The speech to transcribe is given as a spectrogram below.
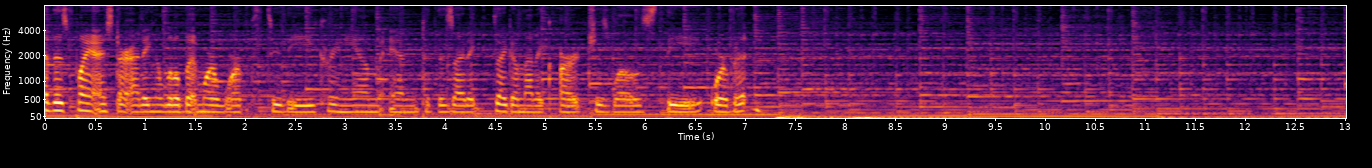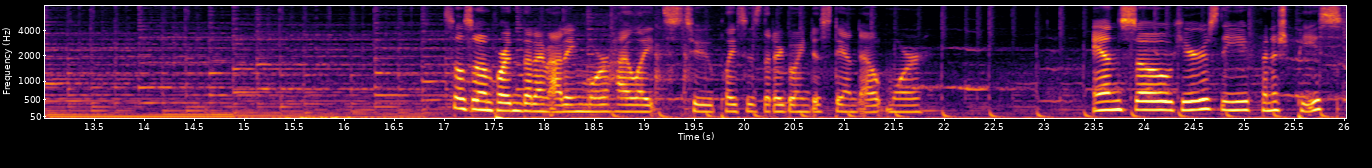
At this point I start adding a little bit more warmth to the cranium and to the zygomatic arch as well as the orbit. It's also important that I'm adding more highlights to places that are going to stand out more. And so here's the finished piece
